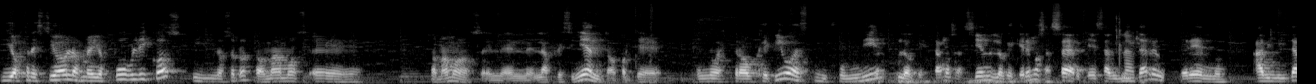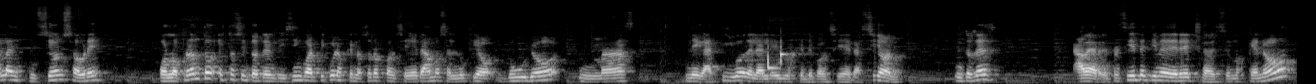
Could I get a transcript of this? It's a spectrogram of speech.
y ofreció los medios públicos y nosotros tomamos, eh, tomamos el, el ofrecimiento porque nuestro objetivo es difundir lo que estamos haciendo, lo que queremos hacer, que es habilitar el referéndum, habilitar la discusión sobre, por lo pronto, estos 135 artículos que nosotros consideramos el núcleo duro y más negativo de la ley de urgente consideración. Entonces, a ver, el presidente tiene derecho a decirnos que no,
